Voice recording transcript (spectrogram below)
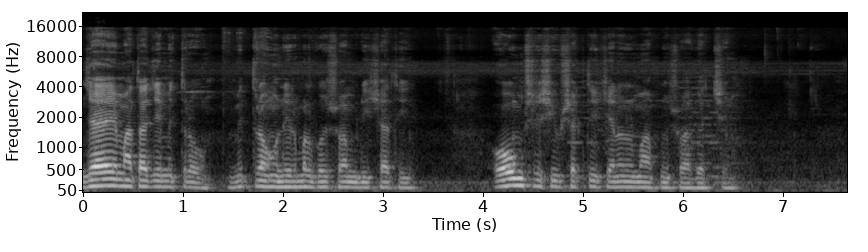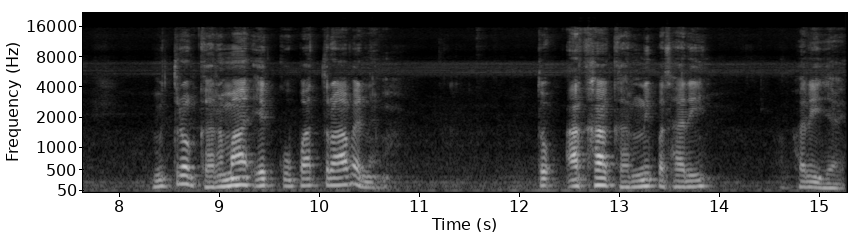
જય માતાજી મિત્રો. મિત્રો, હું નિર્મલ ગોસ્વામી ડીસાથી. ઓમ શ્રી શિવશક્તિ ચેનલમાં આપનું સ્વાગત છે. મિત્રો, ઘરમાં એક કુપાત્ર આવે ને, તો આખા ઘરની પથારી ફરી જાય.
